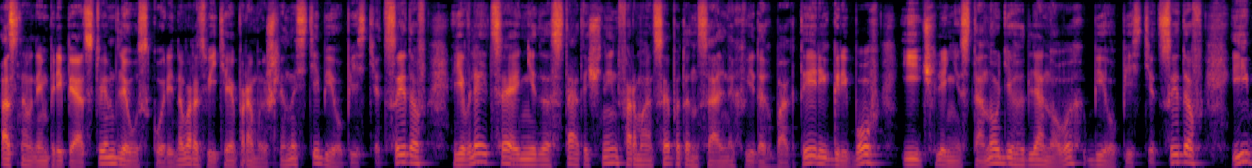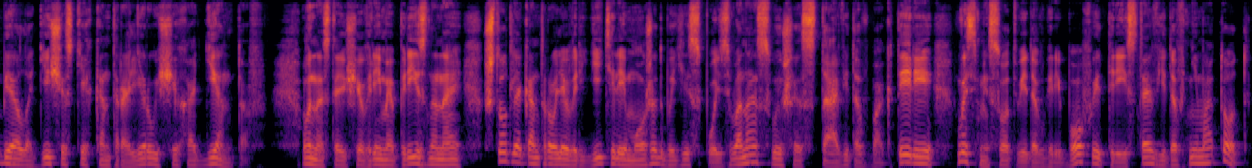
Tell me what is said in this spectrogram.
Основным препятствием для ускоренного развития промышленности биопестицидов является недостаточная информация о потенциальных видах бактерий, грибов и членистоногих для новых биопестицидов и биологических контролирующих агентов – в настоящее время признано, что для контроля вредителей может быть использовано свыше 100 видов бактерий, 800 видов грибов и 300 видов нематод.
